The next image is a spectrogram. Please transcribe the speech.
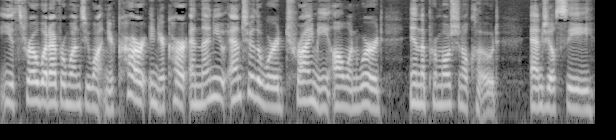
you throw whatever ones you want in your cart in your cart, and then you enter the word Try Me, all one word, in the promotional code, and you'll see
